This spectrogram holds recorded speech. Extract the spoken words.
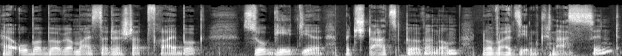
Herr Oberbürgermeister der Stadt Freiburg? So geht ihr mit Staatsbürgern um, nur weil sie im Knast sind?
